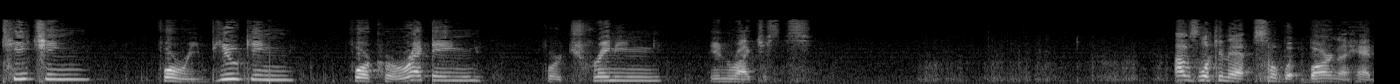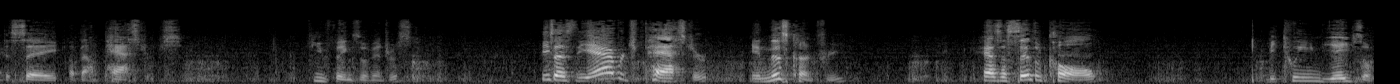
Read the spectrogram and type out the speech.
teaching, for rebuking, for correcting, for training in righteousness. I was looking at some of what Barna had to say about pastors. A few things of interest. He says the average pastor in this country has a sense of call between the ages of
